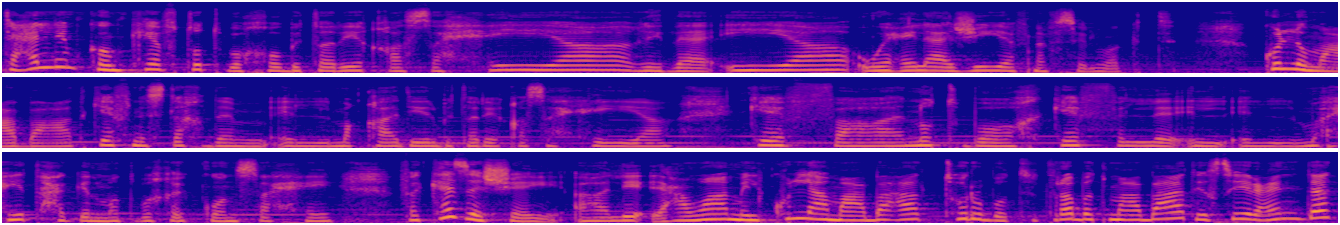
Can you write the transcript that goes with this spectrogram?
تعلمكم كيف تطبخوا بطريقة صحية غذائية وعلاجية في نفس الوقت. كله مع بعض كيف نستخدم المقادير بطريقة صحية كيف آه، نطبخ كيف ال- ال- المحيط حق المطبخ يكون صحي. فكذا شيء آه، عوامل كلها مع بعض تربط تتربط مع بعض يصير عندك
